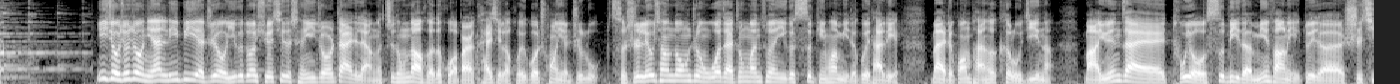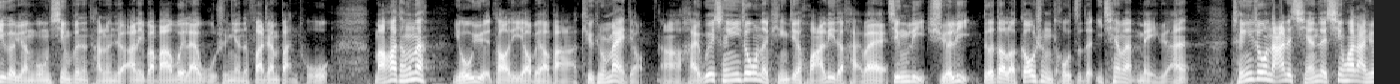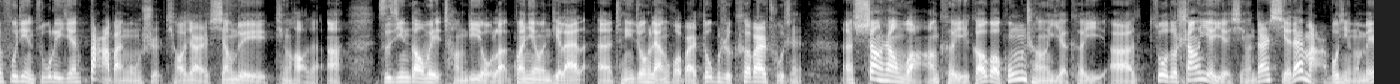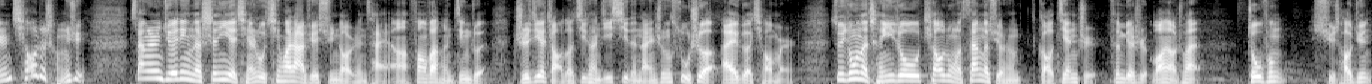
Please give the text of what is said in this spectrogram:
一九九九年，离毕业只有一个多学期的陈一舟，带着两个志同道合的伙伴，开启了回国创业之路。此时，刘强东正窝在中关村一个四平方米的柜台里，卖着光盘和刻录机呢。马云在徒有四壁的民房里，对着十七个员工兴奋地谈论着阿里巴巴未来五十年的发展版图。马化腾呢，犹豫到底要不要把 QQ 卖掉啊？海归陈一舟呢，凭借华丽的海外经历、学历，得到了高盛投资的一千万美元。陈一舟拿着钱在清华大学附近租了一间大办公室，条件相对挺好的啊，资金到位，场地有了，关键问题来了，呃，陈一舟和两个伙伴都不是科班出身，呃，上上网可以，搞搞工程也可以啊，做做商业也行，但是写代码不行啊，没人敲这程序。三个人决定呢，深夜潜入清华大学寻找人才啊，方法很精准，直接找到计算机系的男生宿舍，挨个敲门。最终呢，陈一舟挑中了三个学生搞兼职，分别是王小川、周峰、许朝军。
